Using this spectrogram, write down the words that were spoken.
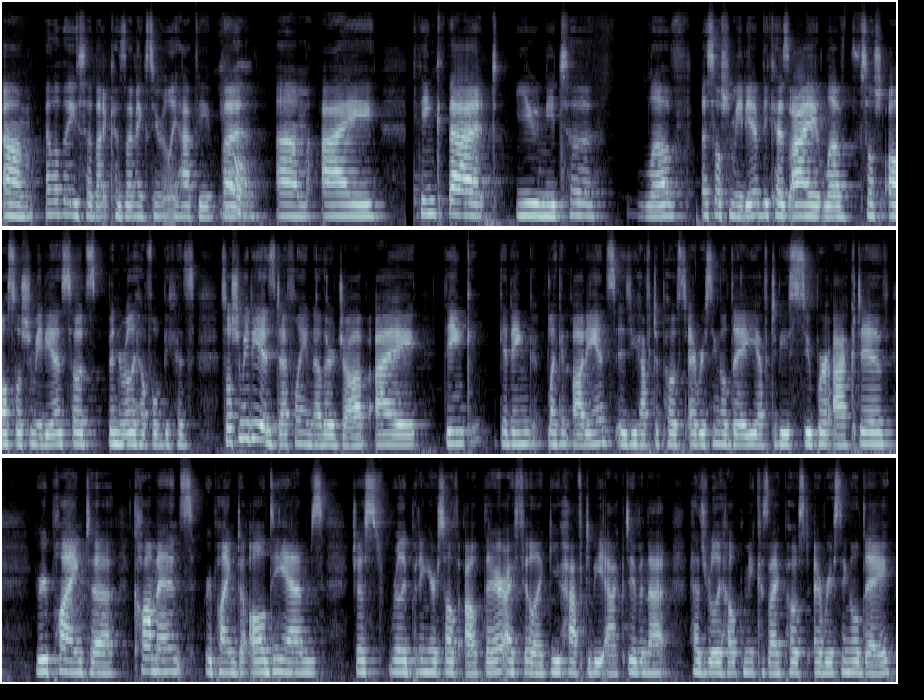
Um, I love that you said that because that makes me really happy. But Yeah. um, I think that you need to love a social media because I love social, all social media. So it's been really helpful because social media is definitely another job. I think getting like an audience is you have to post every single day. You have to be super active. You're replying to comments, replying to all DMs, just really putting yourself out there. I feel like you have to be active, and that has really helped me because I post every single day,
